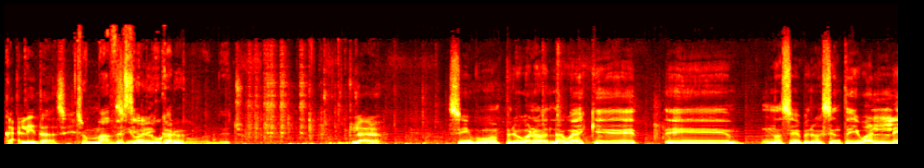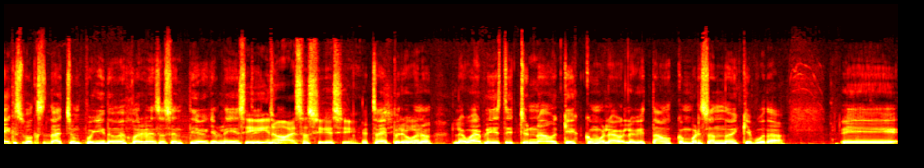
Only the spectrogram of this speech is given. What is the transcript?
caleta, sí. Son más de Sí, 100 igual es lucas, de hecho. Claro. Sí, pero bueno, la weá es que. Eh, no sé, pero siento que igual Xbox la ha hecho un poquito mejor en ese sentido que PlayStation. Sí, no, eso sí que sí. Pero bueno, la weá de PlayStation Now, que es como la- lo que estábamos conversando, es que puta. eh,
